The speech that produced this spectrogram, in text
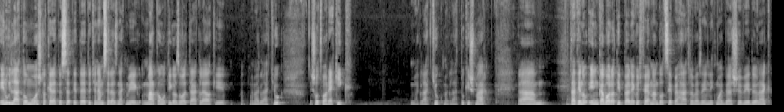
én úgy látom most a keret összetételét, hogyha nem szereznek még, Márkamot igazolták le, aki, hát meglátjuk, és ott van Rekik, meglátjuk, megláttuk is már. Um, tehát én, én inkább arra tippelnék, hogy Fernándot szépen hátra vezénylik majd belső védőnek,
